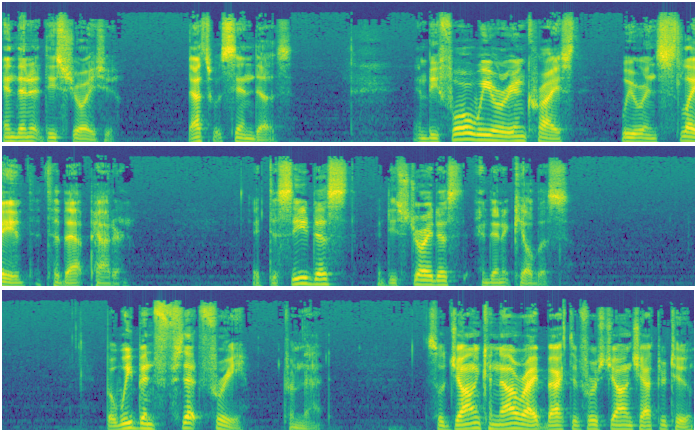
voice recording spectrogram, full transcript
and then it destroys you. That's what sin does. And before we were in Christ, we were enslaved to that pattern. It deceived us, it destroyed us, and then it killed us. But we've been set free from that. So John can now write back to 1 John chapter 2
